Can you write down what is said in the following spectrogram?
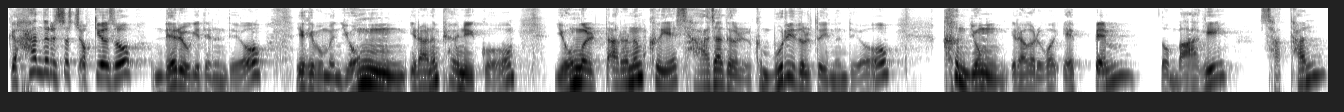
그 하늘에서 쫓겨서 내려오게 되는데요. 여기 보면 용이라는 표현이 있고 용을 따르는 그의 사자들, 그 무리들도 있는데요. 큰 용이라 그러고 예뱀, 또 마귀, 사탄,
